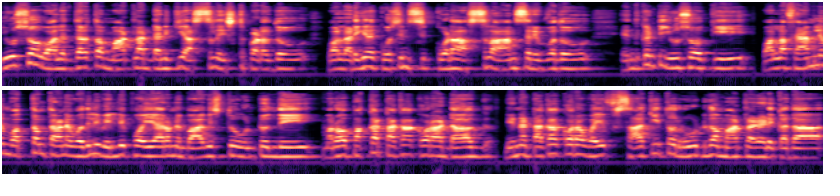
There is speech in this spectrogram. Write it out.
యూసో వాళ్ళిద్దరితో మాట్లాడడానికి అస్సలు ఇష్టపడదు. వాళ్ళు అడిగిన క్వశ్చన్స్కి కూడా అస్సలు ఆన్సర్ ఇవ్వదు. ఎందుకంటే యూసోకి వాళ్ళ ఫ్యామిలీ మొత్తం తనని వదిలి వెళ్ళిపోయారని భావిస్తూ ఉంటుంది. మరో పక్క టకాకోరా డాగ్. నిన్న టకాకోరా వైఫ్ సాకితో రూడ్గా మాట్లాడాడు కదా.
